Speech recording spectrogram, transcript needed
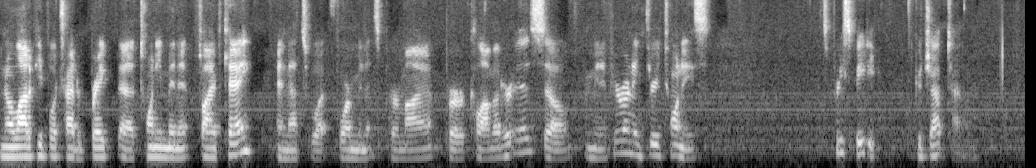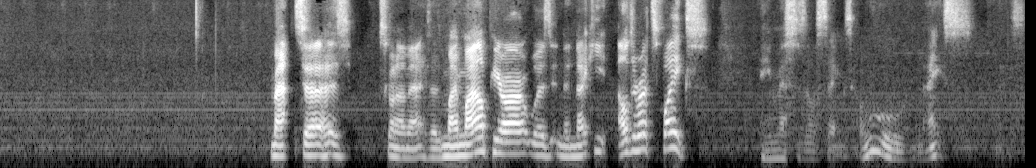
you know, a lot of people try to break the 20 minute 5K, and that's what four minutes per mile per kilometer is. So, I mean, if you're running 320s, it's pretty speedy. Good job, Tyler. Matt says, What's going on, Matt? He says, My mile PR was in the Nike Eldoret spikes. he misses those things. Ooh, nice. nice.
